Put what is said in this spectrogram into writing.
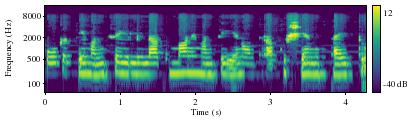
ಹೋಗಕ್ಕೆ ಮನ್ಸೇ ಇರ್ಲಿಲ್ಲ. ತುಂಬಾನೇ ಮನ್ಸಿಗೆ ಏನೋ ಒಂಥರ ಖುಷಿ ಅನಿಸ್ತಾ ಇತ್ತು.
